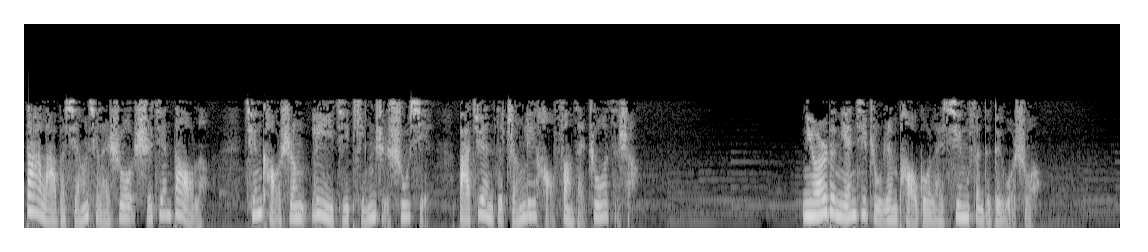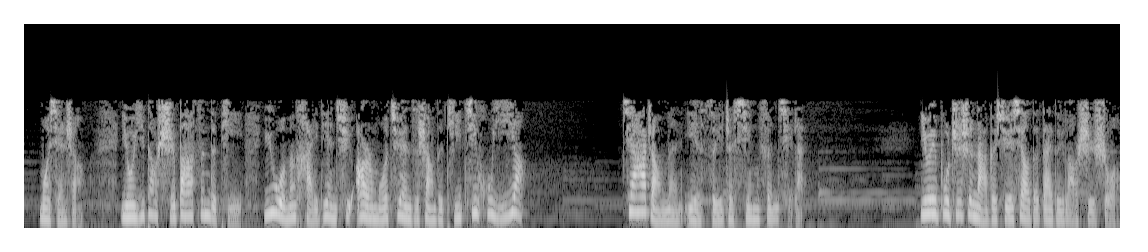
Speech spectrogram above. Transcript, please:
大喇叭响起来，说：“时间到了，请考生立即停止书写，把卷子整理好放在桌子上。”女儿的年级主任跑过来，兴奋的对我说：“莫先生，有一道十八分的题，与我们海淀区二模卷子上的题几乎一样。”家长们也随着兴奋起来。一位不知是哪个学校的带队老师说。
